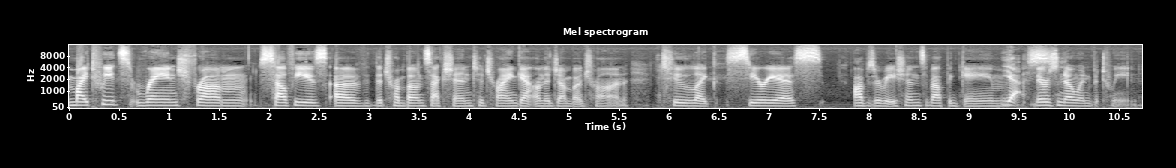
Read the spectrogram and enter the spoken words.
my tweets range from selfies of the trombone section to try and get on the jumbotron to like serious observations about the game. Yes. There's no in between.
